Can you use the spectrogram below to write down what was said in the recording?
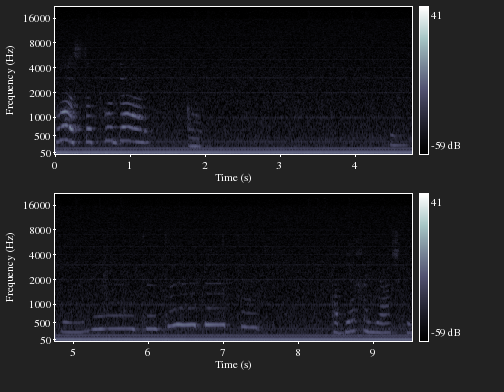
Ой, просто продай. О. Побег няшки.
